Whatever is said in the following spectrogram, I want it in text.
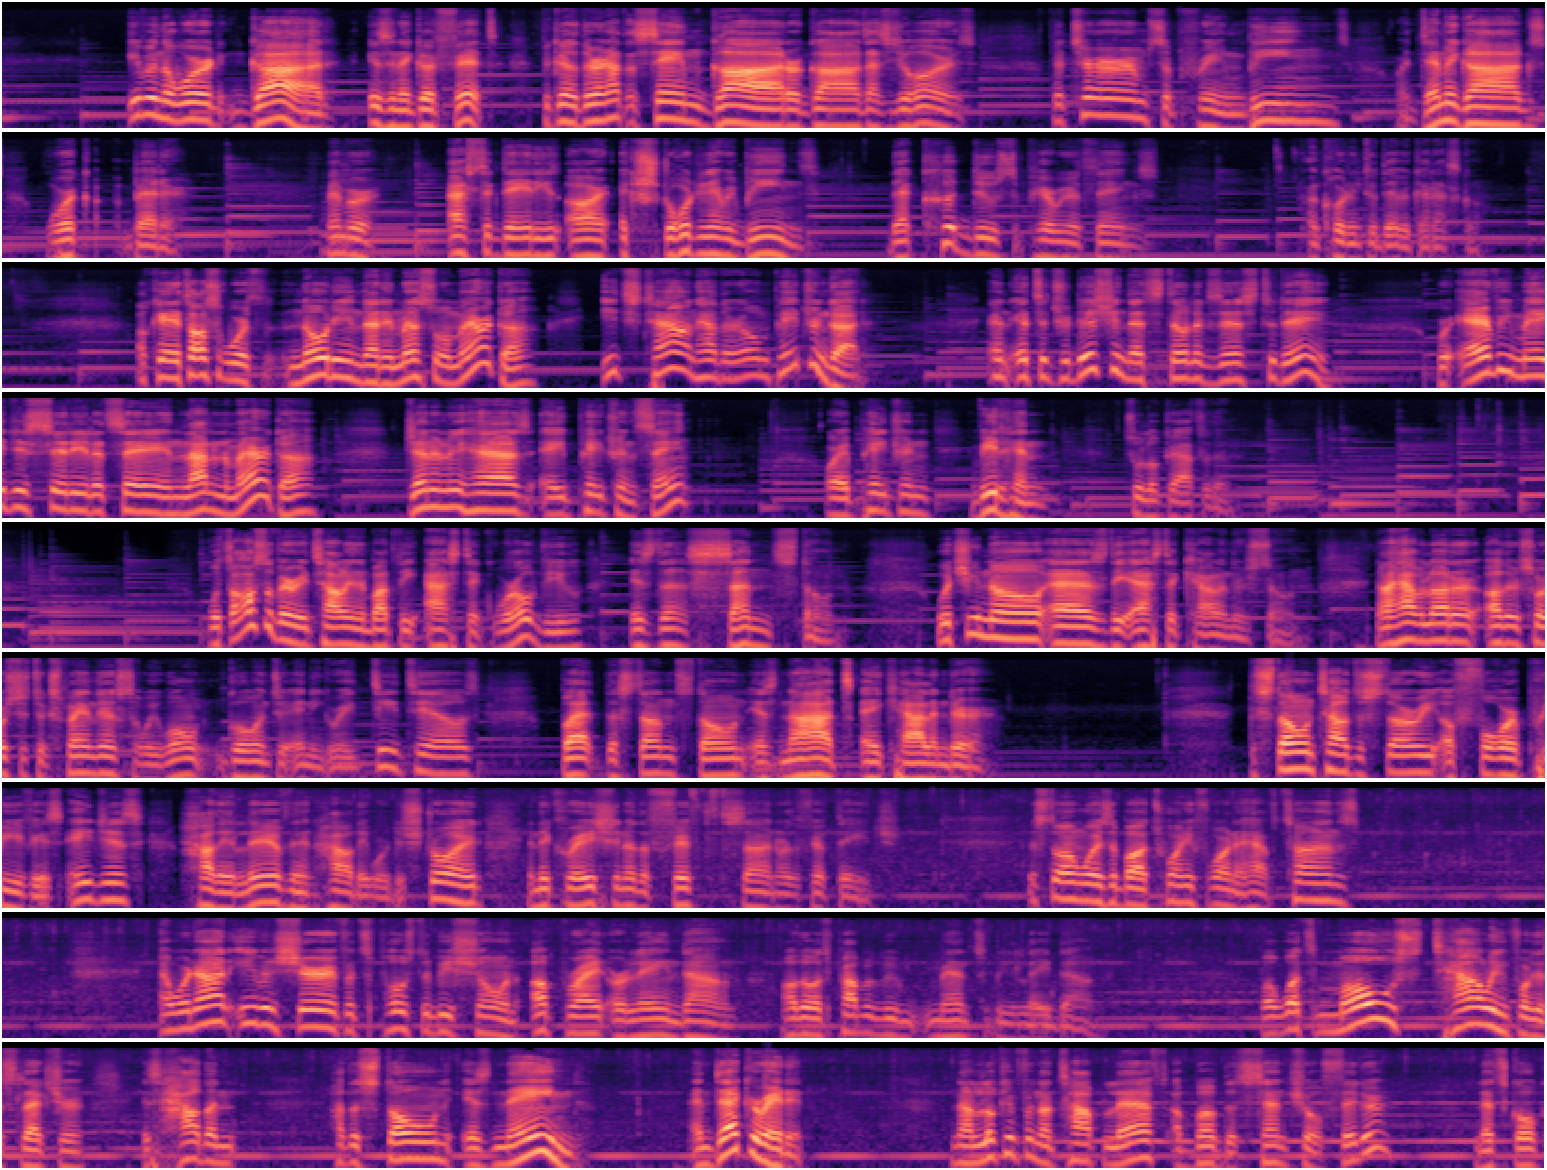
even the word God isn't a good fit, because they're not the same God or gods as yours. The term supreme beings or demigods work better. Remember, Aztec deities are extraordinary beings that could do superior things, according to David Carrasco. Okay, it's also worth noting that in Mesoamerica, each town had their own patron god. And it's a tradition that still exists today, where every major city, let's say in Latin America, generally has a patron saint or a patron virgen to look after them. What's also very telling about the Aztec worldview is the sunstone, which you know as the Aztec calendar stone. Now, I have a lot of other sources to explain this, so we won't go into any great details, but the sunstone is not a calendar. The stone tells the story of four previous ages, how they lived and how they were destroyed, and the creation of the fifth sun or the fifth age. The stone weighs about 24 and a half tons, and we're not even sure if it's supposed to be shown upright or laying down, although it's probably meant to be laid down. But what's most telling for this lecture is how the how the stone is named and decorated. Now looking from the top left above the central figure, let's go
